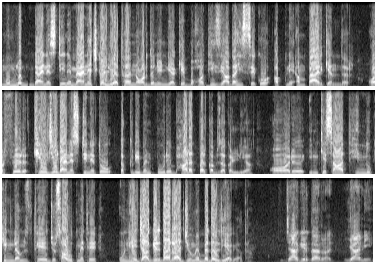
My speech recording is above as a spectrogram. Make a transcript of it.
मुमलुक डायनेस्टी ने मैनेज कर लिया था नॉर्दर्न इंडिया के बहुत ही ज़्यादा हिस्से को अपने अंपायर के अंदर और फिर खिलजी डायनेस्टी ने तो तकरीबन पूरे भारत पर कब्जा कर लिया और इनके साथ हिंदू किंगडम्स थे जो साउथ में थे, उन्हें जागीरदार राज्यों में बदल दिया गया था। जागीरदार राज, यानी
